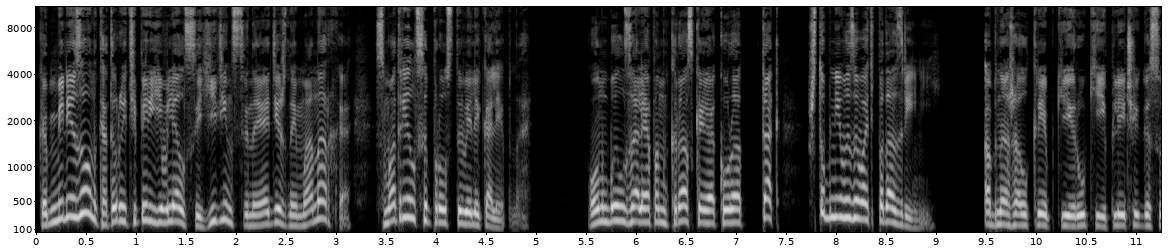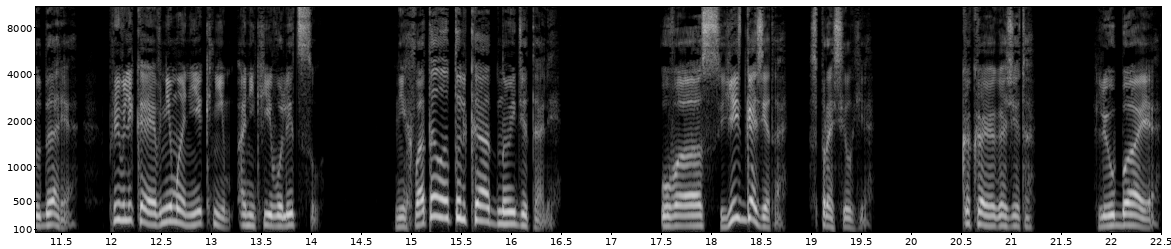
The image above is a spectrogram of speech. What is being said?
Комбинезон, который теперь являлся единственной одеждой монарха, смотрелся просто великолепно. Он был заляпан краской аккурат так, чтобы не вызывать подозрений. Обнажал крепкие руки и плечи государя, привлекая внимание к ним, а не к его лицу. Не хватало только одной детали. «У вас есть газета?» — спросил я. «Какая газета?» «Любая».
